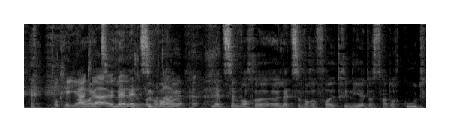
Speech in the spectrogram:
Okay, ja Aber klar. letzte, Woche, letzte, Woche, äh, letzte Woche voll trainiert, das tat auch gut,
